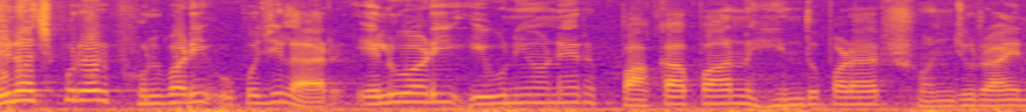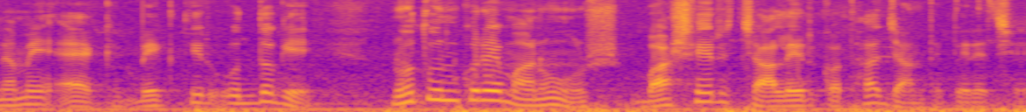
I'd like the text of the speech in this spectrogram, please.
দিনাজপুরের ফুলবাড়ি উপজেলার এলুয়াড়ি ইউনিয়নের পাকাপান হিন্দুপাড়ার সঞ্জু রায় নামে এক ব্যক্তির উদ্যোগে নতুন করে মানুষ বাঁশের চালের কথা জানতে পেরেছে।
